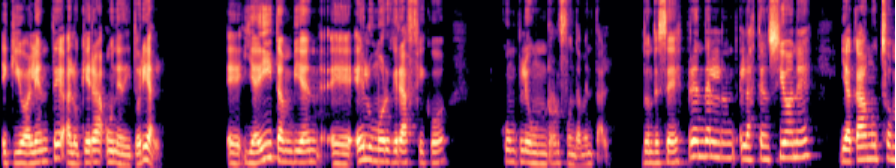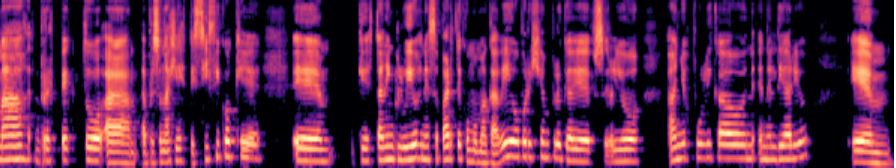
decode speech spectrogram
equivalente a lo que era un editorial. Eh, y ahí también eh, el humor gráfico cumple un rol fundamental, donde se desprenden las tensiones y acá mucho más respecto a, personajes específicos que, eh, que están incluidos en esa parte, como Macabeo, por ejemplo, que salió años publicado en, el diario. Em,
